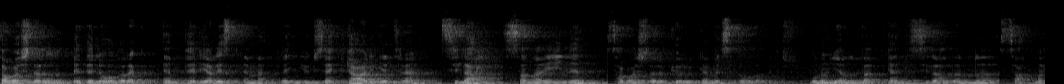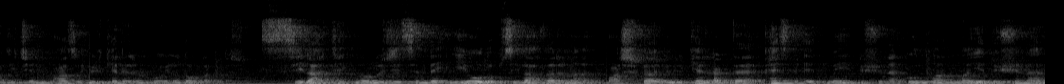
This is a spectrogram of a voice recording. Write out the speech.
Savaşların nedeni olarak emperyalist emel ve yüksek kar getiren silah sanayinin savaşları körüklemesi de olabilir. Bunun yanında kendi silahlarını satmak için bazı ülkelerin oyunu da olabilir. Silah teknolojisinde iyi olup silahlarını başka ülkelerde test etmeyi düşünen, kullanmayı düşünen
